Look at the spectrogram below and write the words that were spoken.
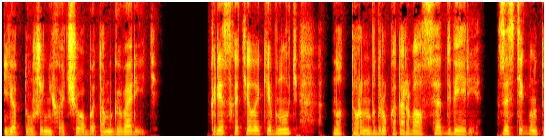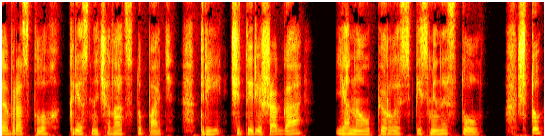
«Я тоже не хочу об этом говорить». Крес хотела кивнуть, но Торн вдруг оторвался от двери. Застигнутая врасплох, Крес начала отступать. Три, четыре шага, и она уперлась в письменный стол. «Что?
